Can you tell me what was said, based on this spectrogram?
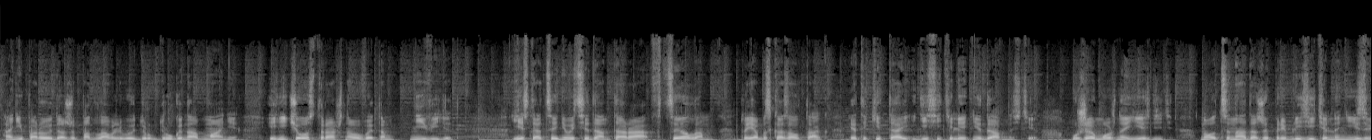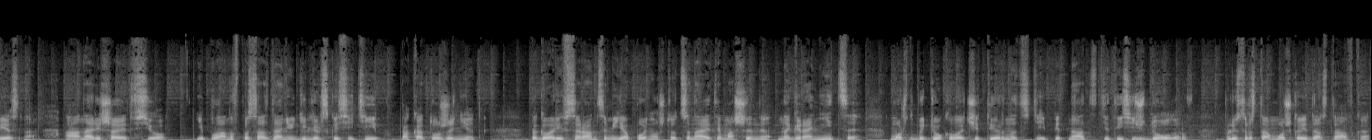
они порой даже подлавливают друг друга на обмане. И ничего страшного в этом не видят. Если оценивать седан Тара в целом, то я бы сказал так. Это Китай десятилетней давности. Уже можно ездить. Но цена даже приблизительно неизвестна. А она решает все. И планов по созданию дилерской сети пока тоже нет. Поговорив с иранцами, я понял, что цена этой машины на границе может быть около 14-15 тысяч долларов, плюс растаможка и доставка,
